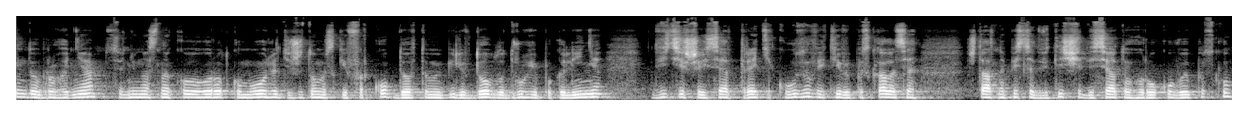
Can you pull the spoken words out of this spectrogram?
Всім доброго дня. Сьогодні у нас на короткому огляді Житомирський фаркоп до автомобілів Добло друге покоління 263 кузов, які випускалися штатно після 2010 року випуску.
